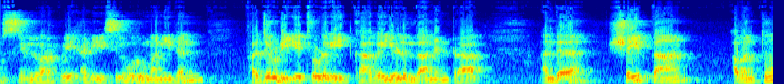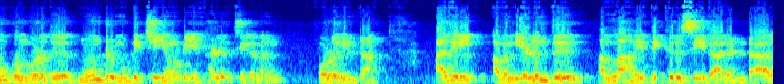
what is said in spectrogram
முஸ்லீமில் வரக்கூடிய ஹதீஸில் ஒரு மனிதன் ஃபஜருடைய தொழுகைக்காக எழுந்தான் என்றால் அந்த ஷைத்தான் அவன் தூங்கும் பொழுது மூன்று முடிச்சையும் அவனுடைய கழுத்தில் அவன் போடுகின்றான். அதில் அவன் எழுந்து அல்லாஹை திக்ரு செய்தால் என்றால்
